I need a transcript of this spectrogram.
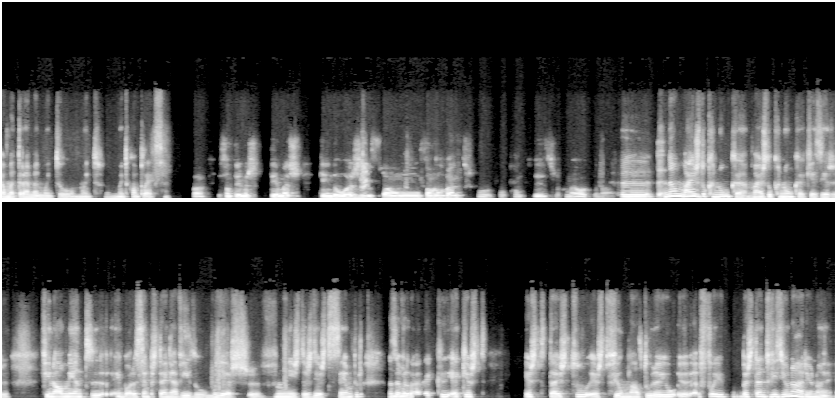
é uma trama muito, muito, muito complexa. são temas, temas que ainda hoje são, são relevantes, como, como dizes, como é óbvio, não é? Uh, não, mais do que nunca, mais do que nunca, quer dizer, finalmente, embora sempre tenha havido mulheres eh, feministas desde sempre, mas uhum. a verdade é que, é que este, este texto, este filme na altura eu, eu foi bastante visionário, não é?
